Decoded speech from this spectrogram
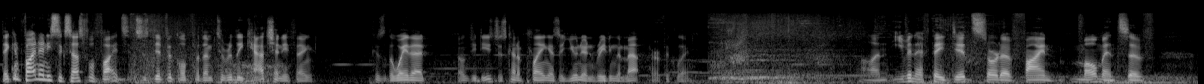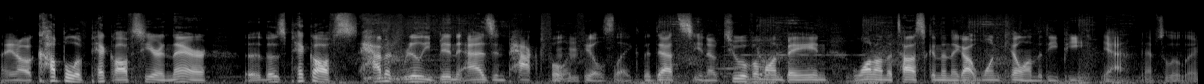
they can find any successful fights. It's just difficult for them to really catch anything. Because of the way that LGD is just kind of playing as a unit and reading the map perfectly. And even if they did sort of find moments of, you know, a couple of pickoffs here and there, uh, those pickoffs haven't really been as impactful, Mm-hmm. it feels like. The deaths, you know, two of them on Bane, one on the Tusk, and then they got one kill on the DP. Yeah, absolutely.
